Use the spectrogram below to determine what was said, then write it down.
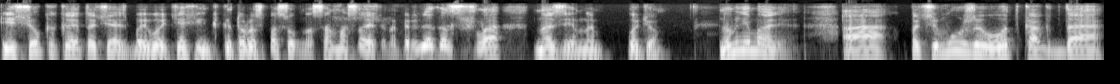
Еще какая-то часть боевой техники, которая способна самостоятельно передвигаться, шла наземным путем. Но внимание, а почему же вот когда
